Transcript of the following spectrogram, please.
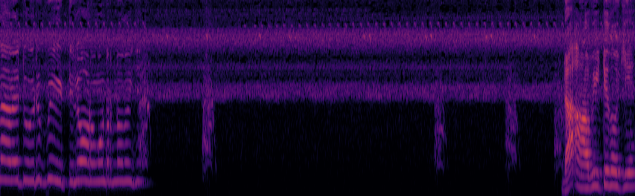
നേരമായിട്ട് ഒരു വീട്ടിൽ ഓണം കൊണ്ടിട്ടുണ്ടോ നോക്കി ഡാ ആ വീട്ടിൽ നോക്കിയേ.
